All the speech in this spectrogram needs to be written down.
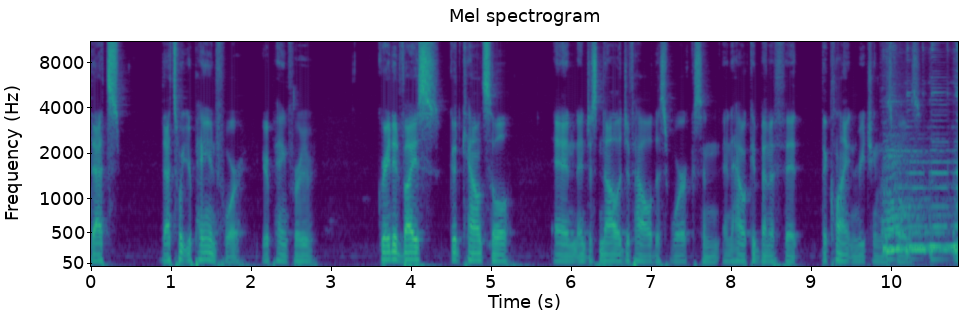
That's that's what you're paying for. You're paying for great advice, good counsel, and and just knowledge of how all this works and and how it could benefit the client in reaching those goals.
